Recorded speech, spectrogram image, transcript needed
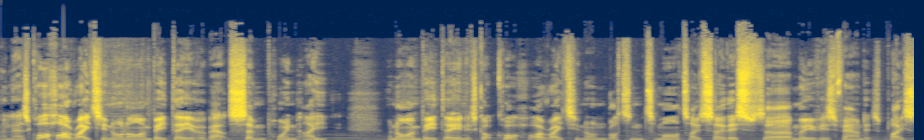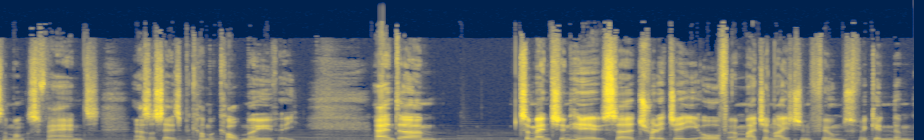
And has quite a high rating on IMDb of about 7.8 on IMDb, and it's got quite a high rating on Rotten Tomatoes. So this uh, movie has found its place amongst fans. As I said, it's become a cult movie. And um, to mention here, it's a trilogy of imagination films for Gilliam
